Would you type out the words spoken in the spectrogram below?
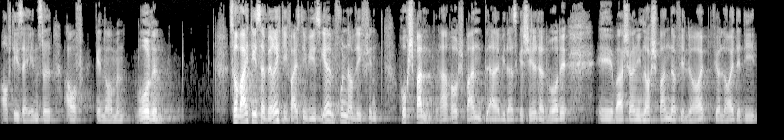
auf dieser Insel aufgenommen wurden. Soweit dieser Bericht. Ich weiß nicht, wie es ihr empfunden habt. Ich finde hochspannend, ja, hochspannend, äh, wie das geschildert wurde. Eh, wahrscheinlich noch spannender für Leute, die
